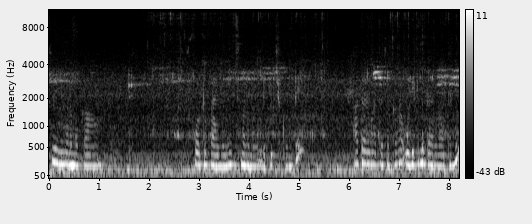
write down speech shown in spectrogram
సో ఇది మనం ఒక ఫోర్ టు ఫైవ్ మినిట్స్ మనము ఉడికించుకుంటే ఆ తర్వాత చక్కగా ఉడికిన తర్వాతనే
